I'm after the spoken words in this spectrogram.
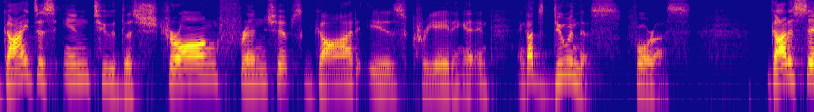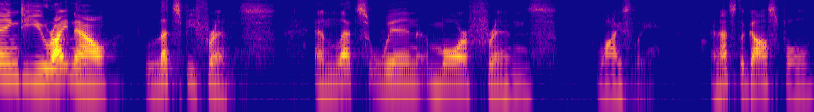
guides us into the strong friendships God is creating. And, and God's doing this for us. God is saying to you right now, let's be friends and let's win more friends wisely. And that's the gospel,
